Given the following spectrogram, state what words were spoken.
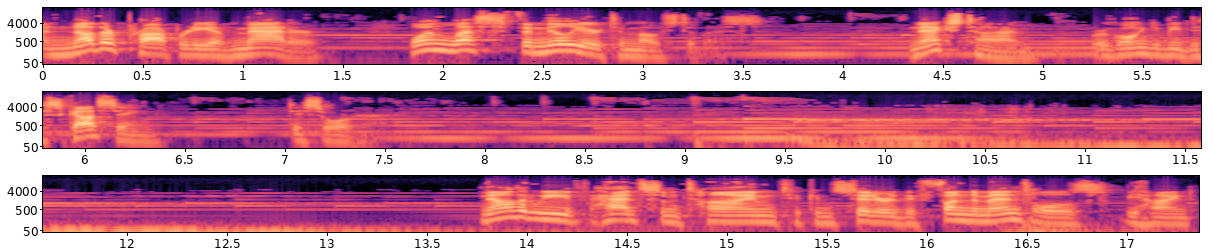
another property of matter, one less familiar to most of us, Next time, we're going to be discussing disorder. Now that we've had some time to consider the fundamentals behind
